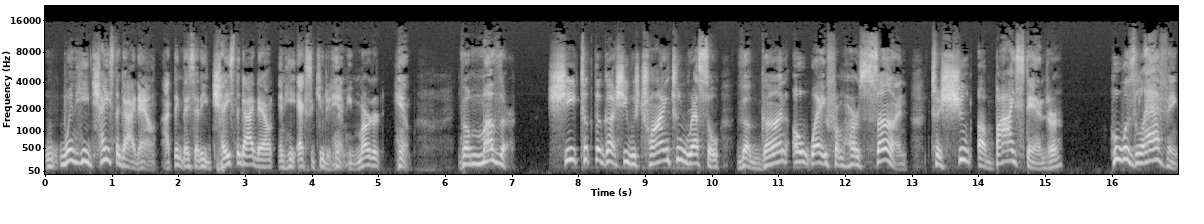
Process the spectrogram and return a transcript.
when he chased the guy down, I think they said he chased the guy down and he executed him. He murdered him. The mother, she took the gun. She was trying to wrestle the gun away from her son to shoot a bystander who was laughing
